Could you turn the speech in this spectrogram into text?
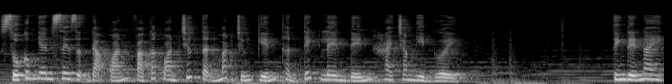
Số công nhân xây dựng đạo quán và các quan chức tận mắt chứng kiến thần tích lên đến 200.000 người. Tính đến nay,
